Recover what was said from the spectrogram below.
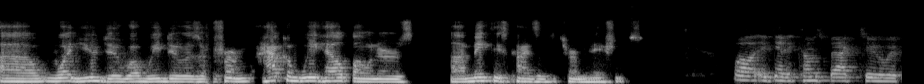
uh, what you do, what we do as a firm, how can we help owners uh, make these kinds of determinations? Well, again, it comes back to if,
